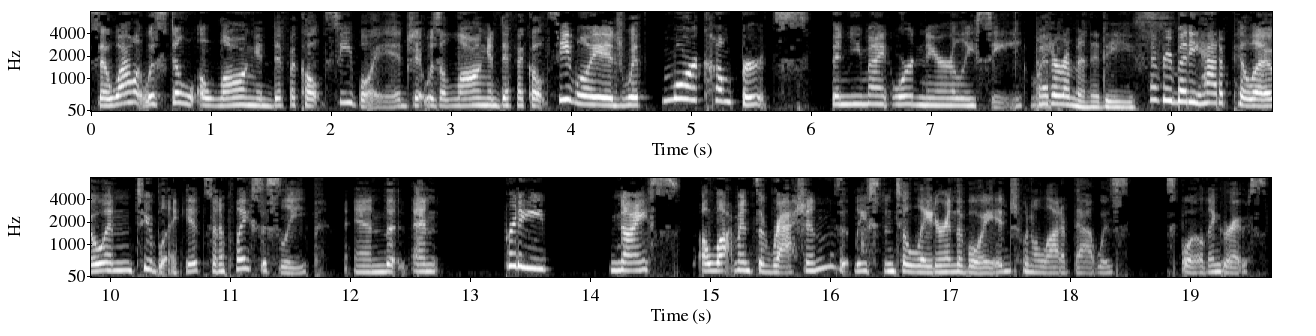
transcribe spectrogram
So while it was still a long and difficult sea voyage, it was a long and difficult sea voyage with more comforts than you might ordinarily see. Better amenities. Everybody had a pillow and two blankets and a place to sleep and, and pretty nice allotments of rations, at least until later in the voyage when a lot of that was spoiled and gross.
